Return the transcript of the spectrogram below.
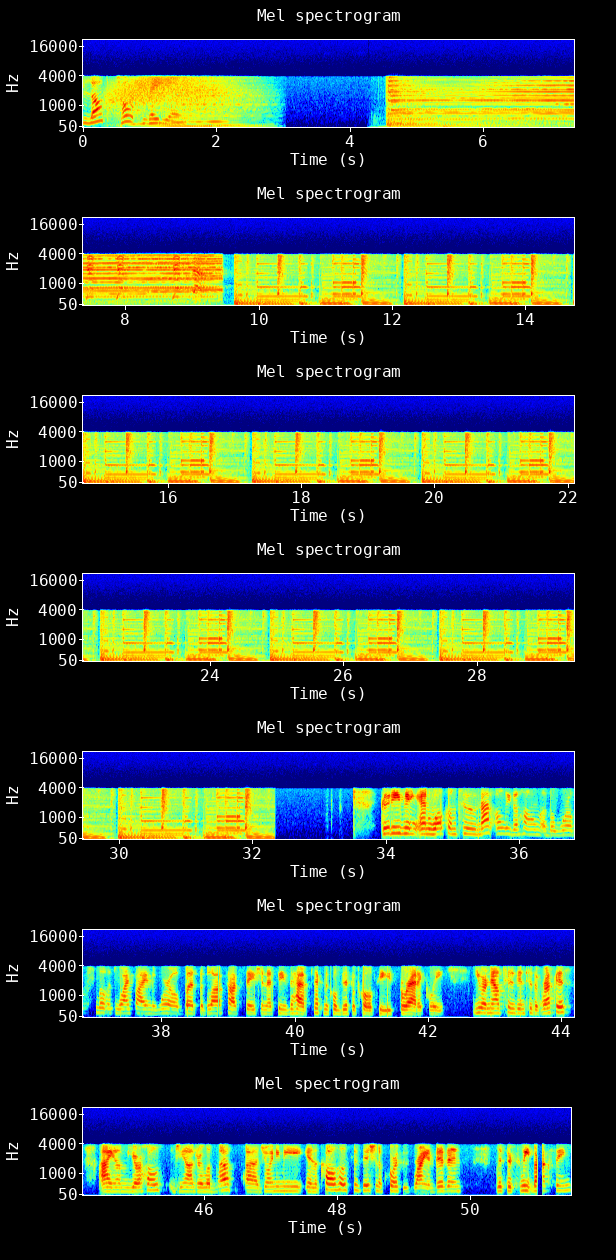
Blog Talk Radio. Good evening and welcome to not only the home of the world's slowest Wi Fi in the world, but the blog talk station that seems to have technical difficulties sporadically. You are now tuned into the ruckus. I am your host, Jeandra LeBeauf. Uh, joining me in the co host position, of course, is Ryan Bivins, Mr. Sweetboxing.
